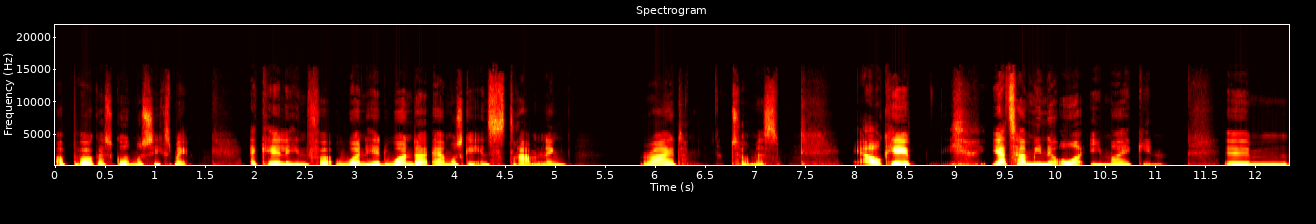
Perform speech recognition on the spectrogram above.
Og pokkers god musiksmag. At kalde hende for One Hit Wonder er måske en stramning. Right, Thomas? Ja, okay. Jeg tager mine ord i mig igen. Øhm,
